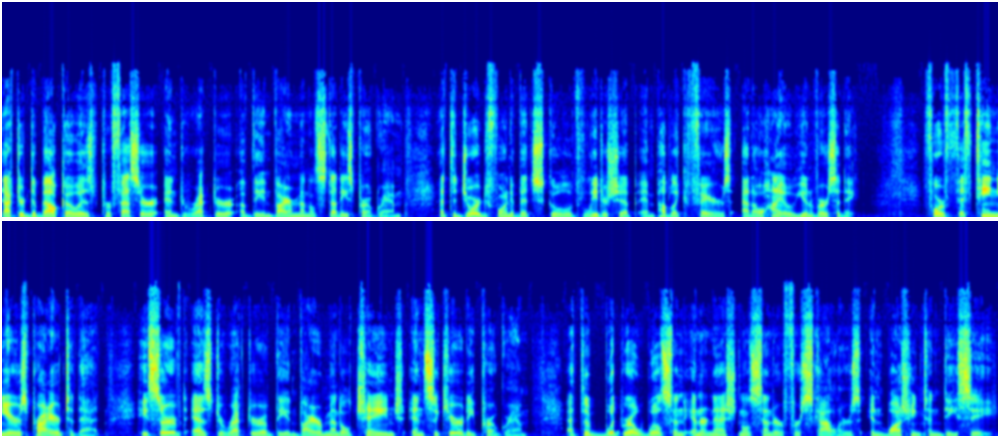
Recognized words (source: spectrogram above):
Dr. Dabelko is professor and director of the Environmental Studies program at the George Voinovich School of Leadership and Public Affairs at Ohio University. For 15 years prior to that, he served as director of the Environmental Change and Security Program at the Woodrow Wilson International Center for Scholars in Washington, D.C.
